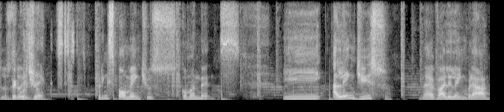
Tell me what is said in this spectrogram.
dos Você dois curtiu? decks, principalmente os comandantes. E além disso, né, vale lembrar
